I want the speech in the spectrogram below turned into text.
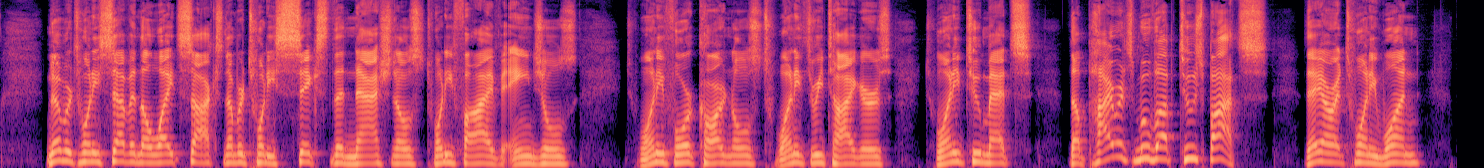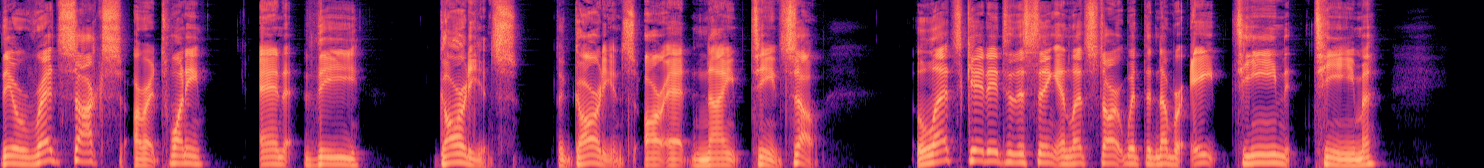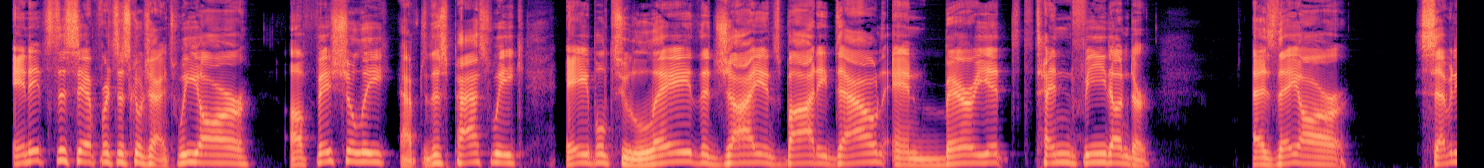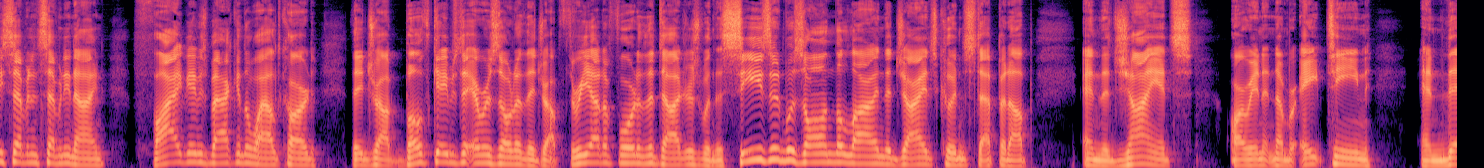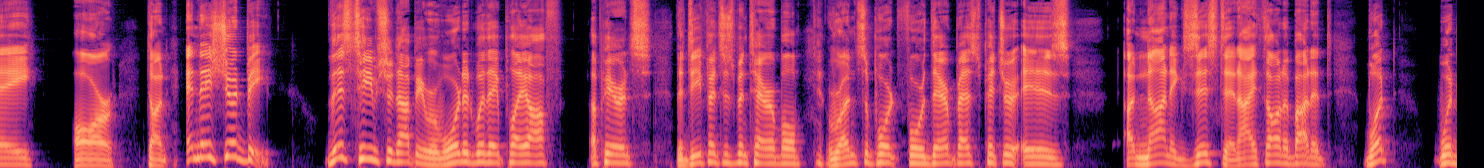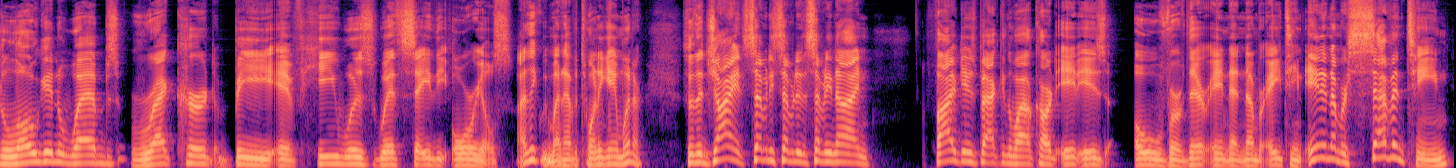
Number 27, the White Sox. Number 26, the Nationals. 25, Angels. 24, Cardinals. 23, Tigers. 22, Mets. The Pirates move up two spots. They are at 21. The Red Sox are at 20. And the Guardians, the Guardians are at 19. So let's get into this thing and let's start with the number 18 team. And it's the San Francisco Giants. We are officially, after this past week, able to lay the Giants' body down and bury it 10 feet under as they are 77 and 79, five games back in the wild card. They dropped both games to Arizona. They dropped three out of four to the Dodgers. When the season was on the line, the Giants couldn't step it up. And the Giants are in at number 18, and they are done. And they should be. This team should not be rewarded with a playoff appearance. The defense has been terrible. Run support for their best pitcher is a non-existent. I thought about it. What would Logan Webb's record be if he was with, say, the Orioles? I think we might have a 20 game winner. So the Giants, 77 to 79, five games back in the wild card. It is over. They're in at number 18. In at number 17,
